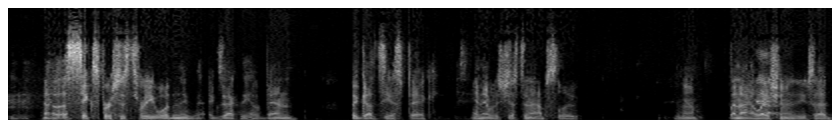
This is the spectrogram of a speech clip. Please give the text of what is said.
You know, a six versus three wouldn't exactly have been the gutsiest pick, and it was just an absolute you know, annihilation, yeah. as you said.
